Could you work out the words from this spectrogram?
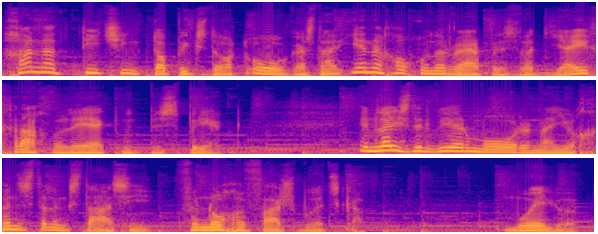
Gaan na teachingtopics.org as daar enige onderwerpe is wat jy graag wil hê ek moet bespreek. En luister weer môre na jou gunstelingstasie vir nog 'n vars boodskap. Mooi loop.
